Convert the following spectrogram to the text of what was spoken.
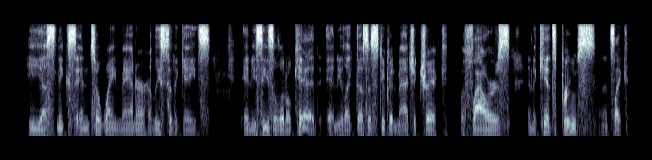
He uh, sneaks into Wayne Manor, at least to the gates, and he sees a little kid, and he like does a stupid magic trick with flowers, and the kid's Bruce, and it's like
